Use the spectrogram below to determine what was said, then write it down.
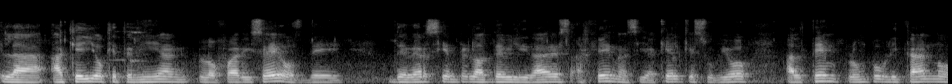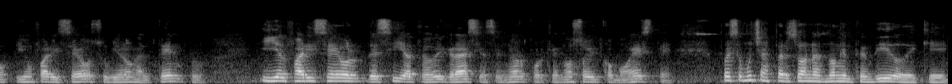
la, aquello que tenían los fariseos de, de ver siempre las debilidades ajenas y aquel que subió al templo, un publicano y un fariseo subieron al templo. Y el fariseo decía, te doy gracias Señor porque no soy como este. Pues muchas personas no han entendido de que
